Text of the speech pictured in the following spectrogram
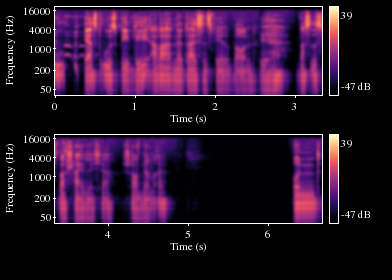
U erst USB-D, aber eine Dyson-Sphäre bauen. Ja. Was ist wahrscheinlicher? Schauen wir mal. Und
